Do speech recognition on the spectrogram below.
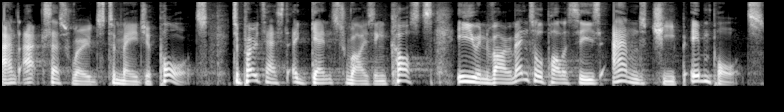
and access roads to major ports to protest against rising costs, EU environmental policies, and cheap imports.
